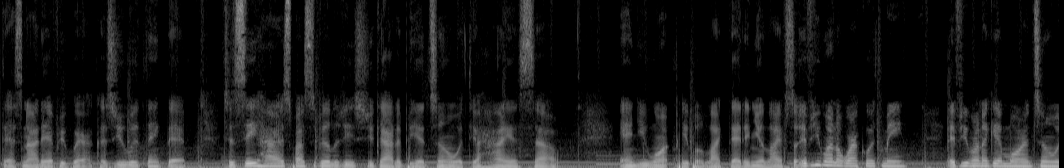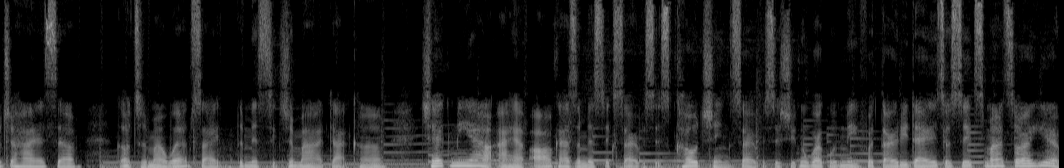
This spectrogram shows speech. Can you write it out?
That's not everywhere because you would think that to see highest possibilities, you got to be in tune with your highest self. And you want people like that in your life. So if you want to work with me, if you want to get more in tune with your higher self, go to my website, themysticjahmad.com. Check me out. I have all kinds of mystic services, coaching services. You can work with me for 30 days or six months or a year.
